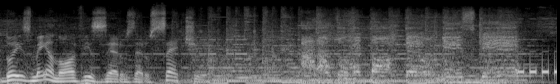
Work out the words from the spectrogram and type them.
269 007. Arauto Repórter Unisque.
